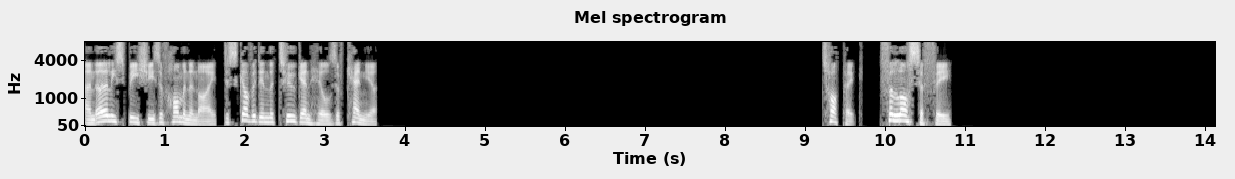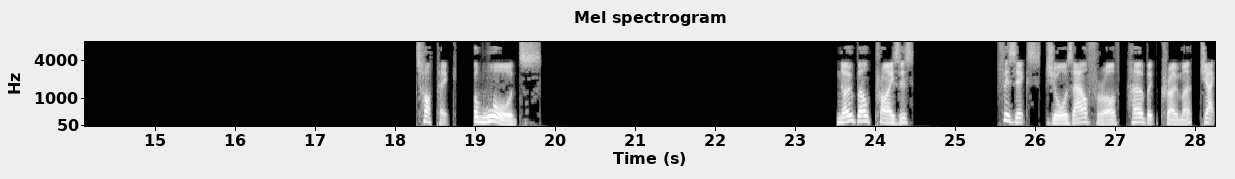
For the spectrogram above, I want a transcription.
an early species of homininae, discovered in the Tugen Hills of Kenya. Topic: Philosophy. Topic: Awards. Nobel Prizes Physics Zhores Alferov, Herbert Kroemer, Jack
